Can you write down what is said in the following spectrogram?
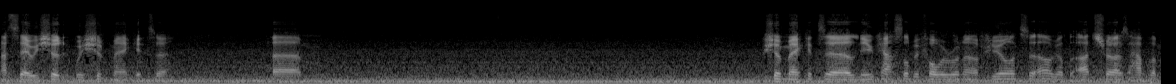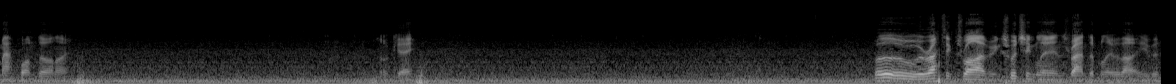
I'd say we should we should make it to. Um, we should make it to Newcastle before we run out of fuel. Oh god, I just realised I have the map on, don't I? Okay. Oh, erratic driving, switching lanes randomly without even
